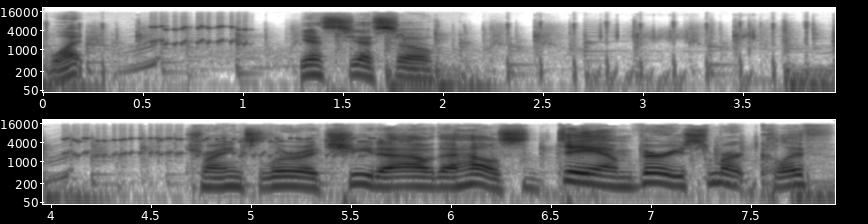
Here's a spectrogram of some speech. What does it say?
What? Yes, yes, so. Trying to lure a cheetah out of the house. Damn, very smart, Cliff.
